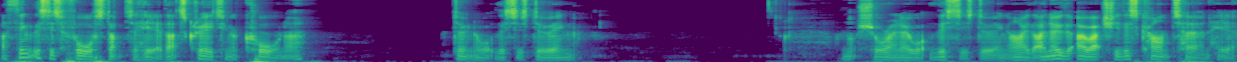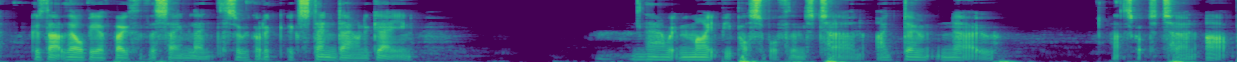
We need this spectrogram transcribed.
I think this is forced up to here. That's creating a corner. I don't know what this is doing. I'm not sure I know what this is doing either. I know that, oh, actually this can't turn here because that they'll be of both of the same length. So we've got to extend down again. Now it might be possible for them to turn. I don't know. That's got to turn up.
